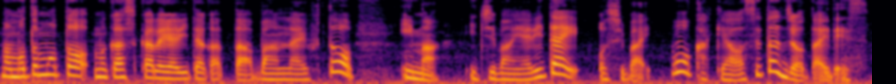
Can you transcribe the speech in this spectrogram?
ま、もともと昔からやりたかったバンライフと、今、一番やりたいお芝居を掛け合わせた状態です。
